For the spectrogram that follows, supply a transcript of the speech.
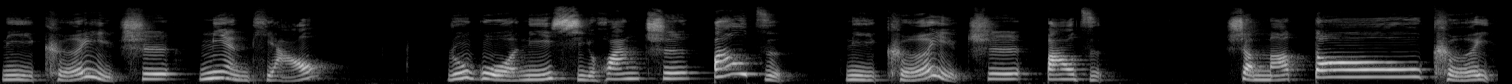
你可以吃面条。如果你喜欢吃包子，你可以吃包子。什么都可以。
